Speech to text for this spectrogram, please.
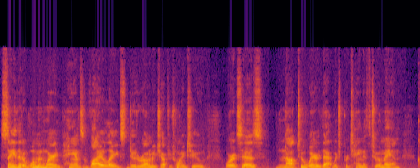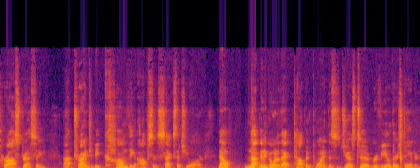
say that a woman wearing pants violates Deuteronomy chapter 22, where it says, not to wear that which pertaineth to a man, cross dressing, uh, trying to become the opposite sex that you are. Now, not going to go into that topic point. This is just to reveal their standard.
